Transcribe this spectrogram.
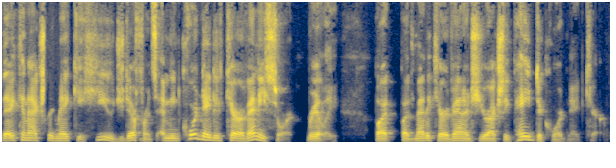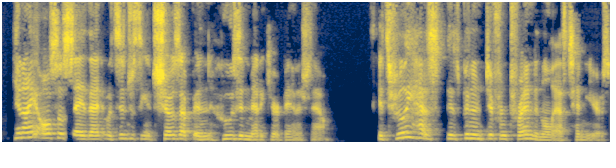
they can actually make a huge difference. I mean, coordinated care of any sort, really, but but Medicare Advantage, you're actually paid to coordinate care. Can I also say that what's interesting, it shows up in who's in Medicare Advantage now. It's really has, there's been a different trend in the last 10 years.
